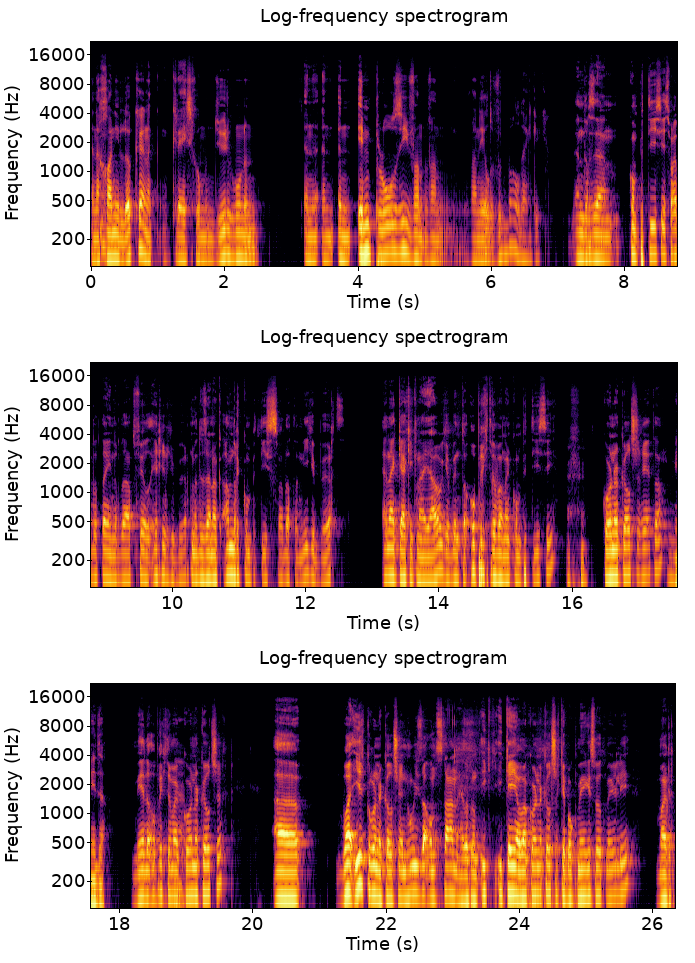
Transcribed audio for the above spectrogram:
En dat gaat niet lukken. En dan krijg je gewoon een duur gewoon een, een, een, een implosie van, van, van heel de voetbal, denk ik. En er zijn competities waar dat, dat inderdaad veel erger gebeurt, maar er zijn ook andere competities waar dat, dat niet gebeurt. En dan kijk ik naar jou, je bent de oprichter van een competitie. Corner Culture heet dat. Mede. Mede-oprichter van Corner Culture. Eh, wat is Corner Culture en hoe is dat ontstaan eigenlijk? Want ik, ik ken jou van Corner Culture, ik heb ook meegespeeld met jullie. Maar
